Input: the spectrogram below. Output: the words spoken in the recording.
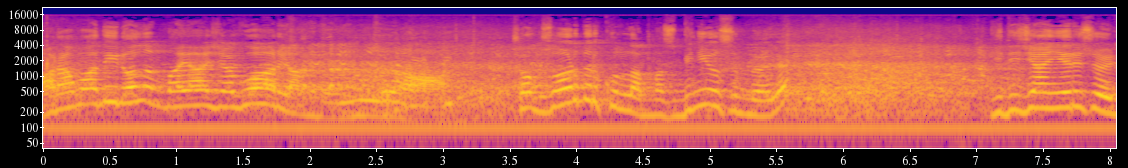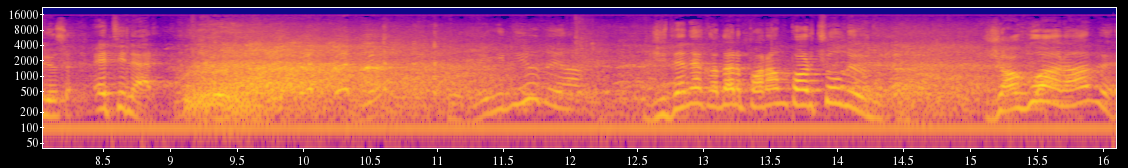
Araba değil oğlum bayağı Jaguar yani. Çok zordur kullanması. Biniyorsun böyle. Gideceğin yeri söylüyorsun. Etiler. Böyle gidiyordu ya. Gidene kadar paramparça oluyordu. Jaguar abi.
